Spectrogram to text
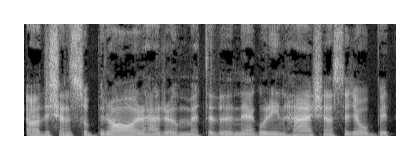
ja, det känns så bra i det här rummet eller när jag går in här känns det jobbigt.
